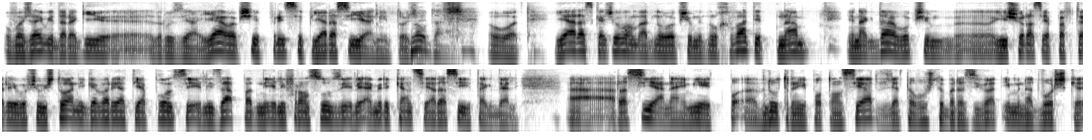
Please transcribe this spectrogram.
уважаемые дорогие друзья, я вообще, в принципе, я россиянин тоже. Ну да. Вот. Я расскажу вам одно, в общем, ну, хватит нам иногда, в общем, еще раз я повторяю, в общем, что они говорят, японцы или западные, или французы, или американцы о России и так далее. А Россия, она имеет внутренний потенциал для того, чтобы развивать именно творческое,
